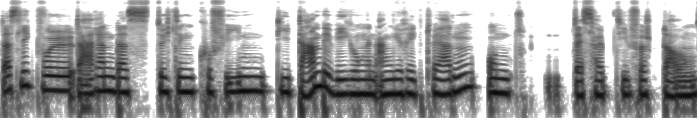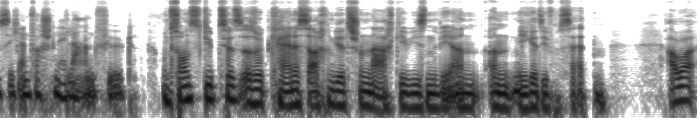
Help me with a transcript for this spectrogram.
Das liegt wohl daran, dass durch den Koffein die Darmbewegungen angeregt werden und deshalb die Verdauung sich einfach schneller anfühlt. Und sonst gibt es jetzt also keine Sachen, die jetzt schon nachgewiesen wären an negativen Seiten. Aber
